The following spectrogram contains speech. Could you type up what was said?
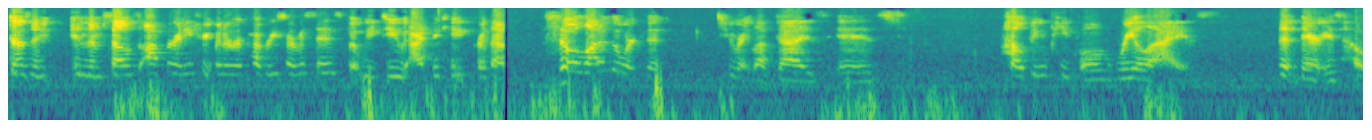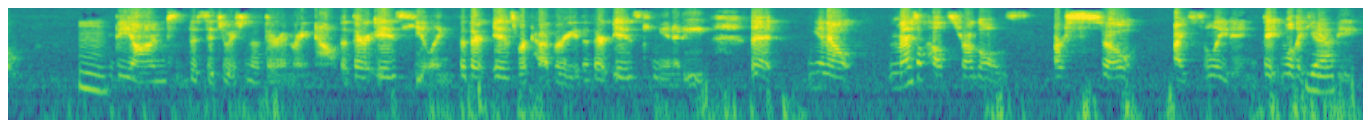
doesn't in themselves offer any treatment or recovery services, but we do advocate for them. So a lot of the work that To Write Love does is helping people realize that there is hope Mm. beyond the situation that they're in right now, that there is healing, that there is recovery, that there is community, that, you know, mental health struggles are so isolating. They, well, they Yeah. can be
